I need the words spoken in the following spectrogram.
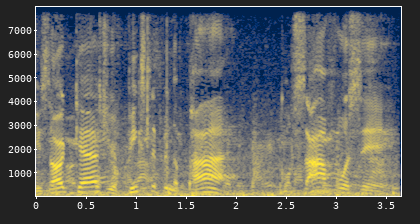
It's our cash, your pink slip in the pie. Con safos, eh.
